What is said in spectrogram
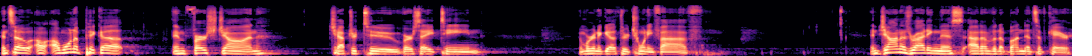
And so I, I want to pick up in First John chapter 2, verse 18, and we're going to go through 25. And John is writing this out of an abundance of care.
